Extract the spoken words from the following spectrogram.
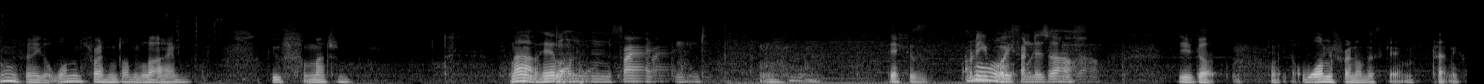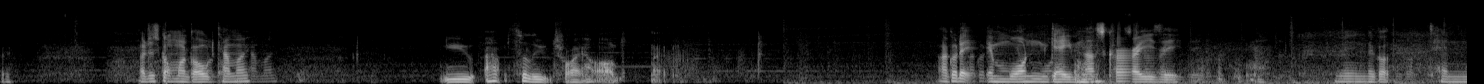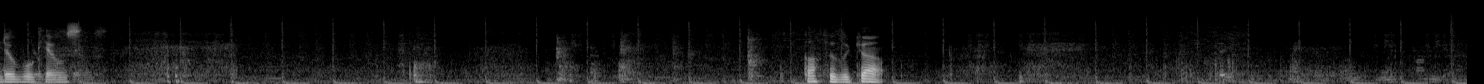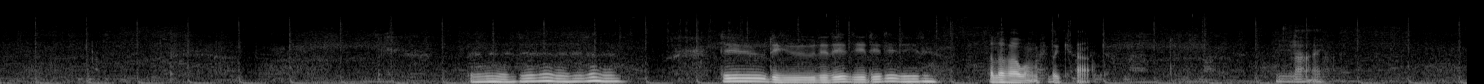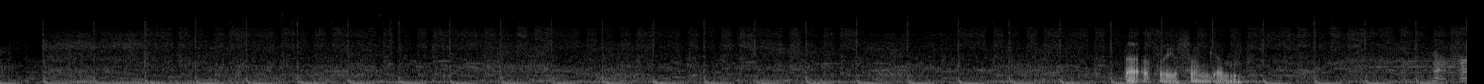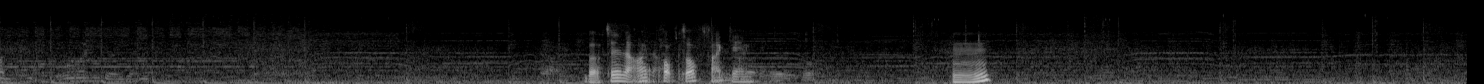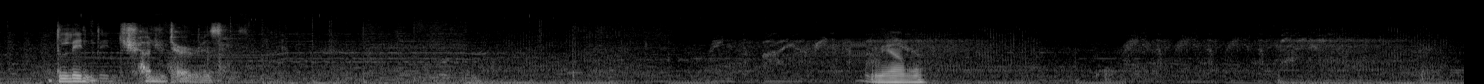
Oh, I've only got one friend online. Oof, imagine. Now, here, like, One friend. Mm-hmm. yeah, because Probably your boyfriend as well. you've got, what, you've got one friend on this game, technically. I just got my gold camo. You absolute tryhard. No. I got it in one game, that's crazy. I mean, I got 10 double kills. That is a cat. I love how I went for the cat. No. that for a phone gun. But I tell that I popped off that game. Mm hmm. Glitch Hunters. Meow. meow.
